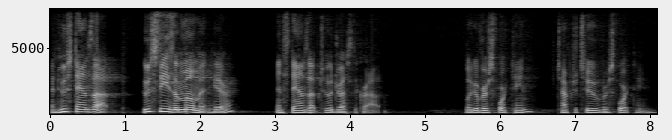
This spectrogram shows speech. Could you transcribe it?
And who stands up? Who sees a moment here and stands up to address the crowd? Look at verse 14, chapter 2, verse 14.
